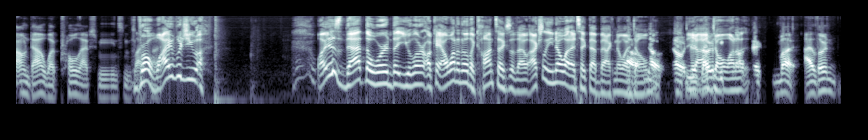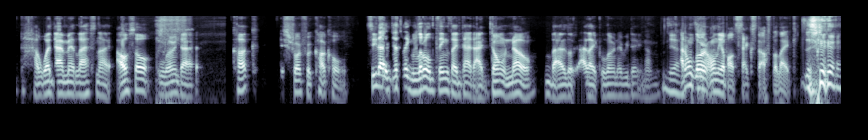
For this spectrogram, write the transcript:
found out what prolapse means. last Bro, night. why would you? Why is that the word that you learn? Okay, I want to know the context of that. Actually, you know what? I take that back. No, I Oh, don't. No, no, Yeah, not I don't wanna- But I learned how, what that meant last night. I also learned that cuck is short for cuckold. See that just like little things like that I don't know, but I, I like learn every day. You know I? Yeah. I don't learn only about sex stuff, but like yeah,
